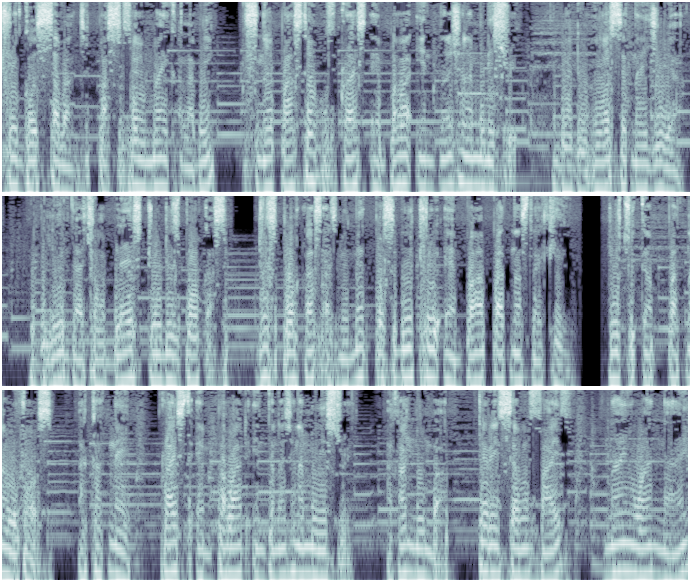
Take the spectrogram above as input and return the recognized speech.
through God's servant, Pastor Father Mike Alabi, Senior Pastor of Christ Empower International Ministry, Ibadan, Oyo State, Nigeria. We believe that you are blessed through this broadcast. This broadcast has been made possible through Empower partners like you. You too can partner with us. Account name, Christ Empowered International Ministry. Account number, 375 919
